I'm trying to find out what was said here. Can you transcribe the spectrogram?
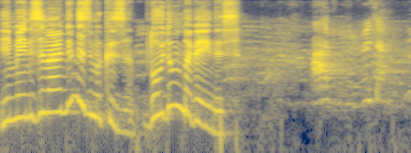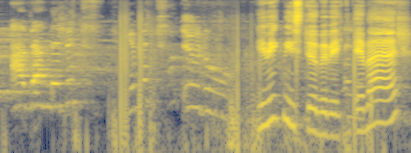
Yemeğinizi verdiniz mi kızım? Doydu mu bebeğiniz? Yemek mi istiyor bebek? E ver.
